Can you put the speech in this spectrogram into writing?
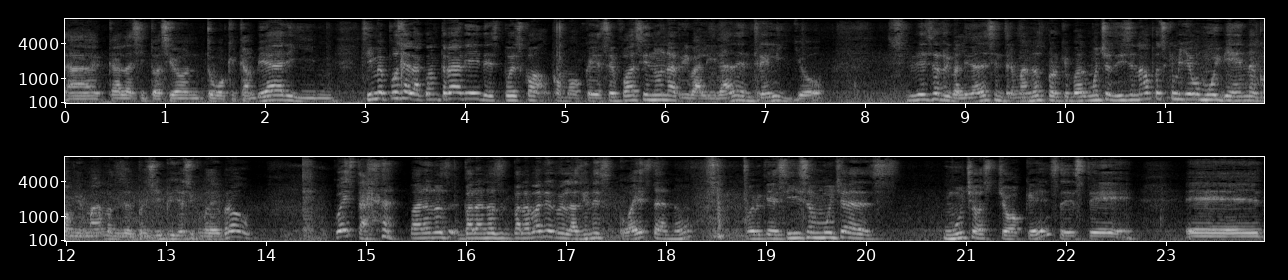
acá la situación tuvo que cambiar y sí me puse a la contraria y después co- como que se fue haciendo una rivalidad entre él y yo. Esas rivalidades entre hermanos porque muchos dicen, no, pues que me llevo muy bien con mi hermano desde el principio y yo así como de, bro, cuesta. Para nos, para nos, para varias relaciones cuesta, ¿no? Porque sí son muchas, muchos choques, este, eh,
